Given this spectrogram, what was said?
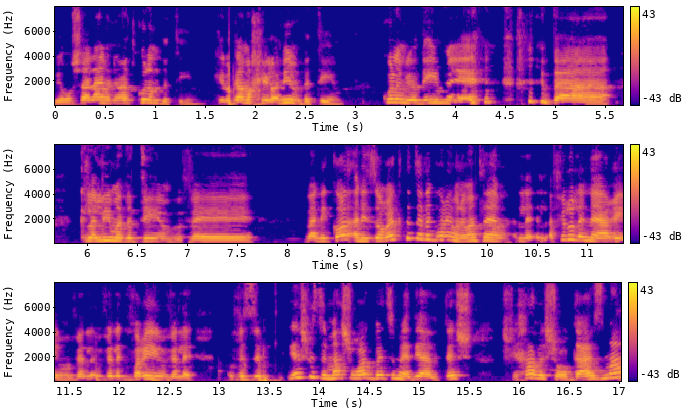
בירושלים אני אומרת כולם דתיים, כאילו גם החילונים דתיים, כולם יודעים את הכללים הדתיים, ו... ואני כל, זורקת את זה לגברים, אני אומרת להם, אפילו לנערים ולגברים, ול, ויש בזה משהו רק בעצם הידיעה הזאת, יש שפיכה ויש אורגזמה,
